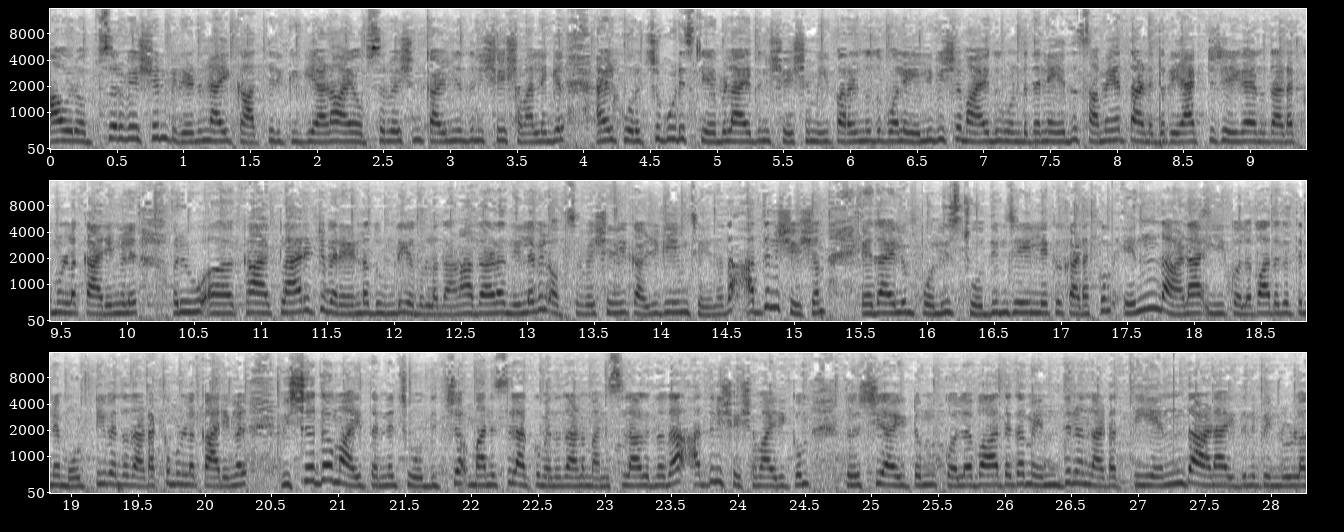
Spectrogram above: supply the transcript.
ആ ഒരു ഒബ്സർവേഷൻ പീരീഡിനായി കാത്തിരിക്കുകയാണ്. ആ ഒബ്സർവേഷൻ കഴിഞ്ഞതിന് ശേഷം അല്ലെങ്കിൽ അയാൾ കുറച്ചുകൂടി സ്റ്റേബിൾ ആയതിനു ശേഷം ഈ പറയുന്നത് പോലെ എലിവിഷമായതുകൊണ്ട് തന്നെ ഏത് സമയത്താണ് ഇത് റിയാക്ട് ചെയ്യുക എന്നതടക്കമുള്ള കാര്യങ്ങളിൽ ഒരു ക്ലാരിറ്റി വരേണ്ടതുണ്ട് എന്നുള്ളതാണ് അതാണ് നിലവിൽ ഒബ്സർവേഷനിൽ കഴിയുകയും ചെയ്യുന്നത്. അതിനുശേഷം ഏതായാലും പോലീസ് ചോദ്യം ചെയ്യലിലേക്ക് കടക്കും. എന്താണ് ഈ കൊലപാതകത്തിന്റെ മോട്ടീവ് എന്നതടക്കമുള്ള കാര്യങ്ങൾ വിശദമായി തന്നെ ചോദിച്ച് മനസ്സിലാക്കുമെന്നതാണ് മനസ്സിലാകുന്നത്. അതിനുശേഷമായിരിക്കും തീർച്ചയായിട്ടും കൊലപാതകം എന്തിനു നടത്തി എന്താണ് ഇതിന് പിന്നിലുള്ള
